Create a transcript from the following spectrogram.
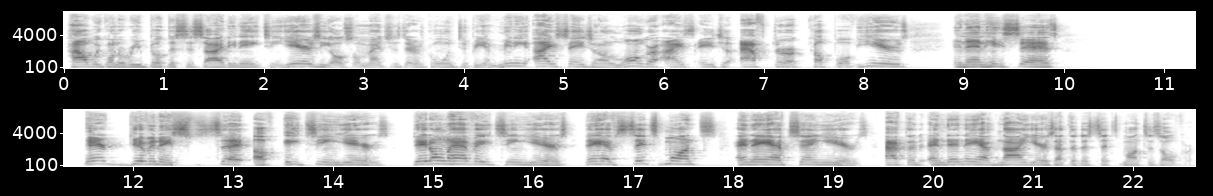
how we're going to rebuild this society in 18 years. He also mentions there's going to be a mini ice age and a longer ice age after a couple of years. And then he says they're given a set of 18 years. They don't have 18 years. They have six months and they have 10 years after, and then they have nine years after the six months is over.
